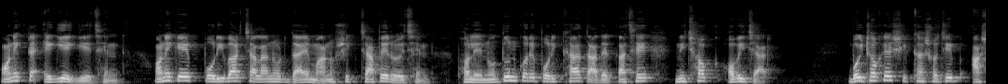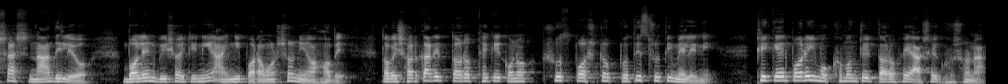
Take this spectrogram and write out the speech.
অনেকটা এগিয়ে গিয়েছেন। অনেকে পরিবার চালানোর দায়ে মানসিক চাপে রয়েছেন, ফলে নতুন করে পরীক্ষা তাদের কাছে নিছক অবিচার। বৈঠকে শিক্ষা সচিব আশ্বাস না দিলেও বলেন বিষয়টি নিয়ে আইনি পরামর্শ নেওয়া হবে। তবে সরকারের তরফ থেকে কোনো সুস্পষ্ট প্রতিশ্রুতি মেলেনি। ঠিক এরপরেই মুখ্যমন্ত্রীর তরফে আসে ঘোষণা।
